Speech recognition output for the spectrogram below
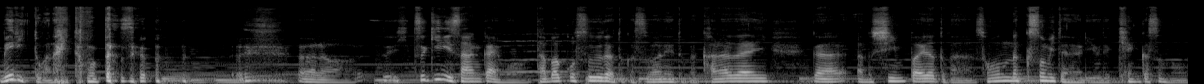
メリットがないと思ったんですよ。だから月に3回もタバコ吸うだとか吸わねえとか体があの心配だとかそんなクソみたいな理由で喧嘩すんの？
